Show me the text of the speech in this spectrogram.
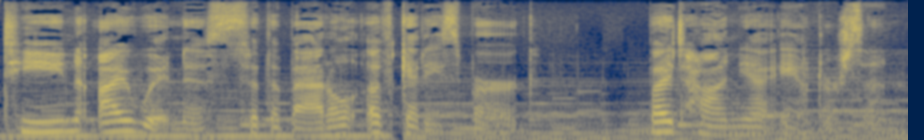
Teen Eyewitness to the Battle of Gettysburg by Tanya Anderson.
